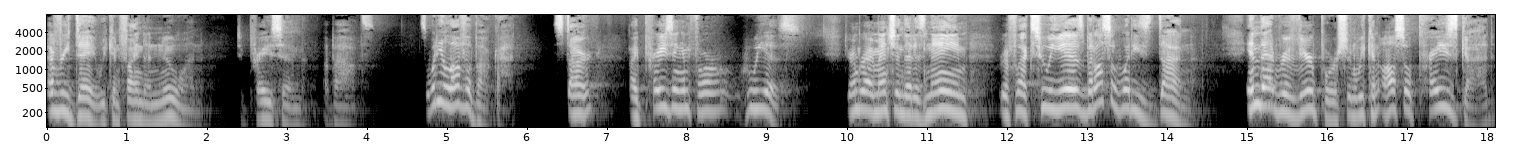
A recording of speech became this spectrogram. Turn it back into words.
every day we can find a new one to praise him about. So, what do you love about God? Start by praising him for who he is. Do you remember I mentioned that his name reflects who he is, but also what he's done? In that revere portion, we can also praise God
